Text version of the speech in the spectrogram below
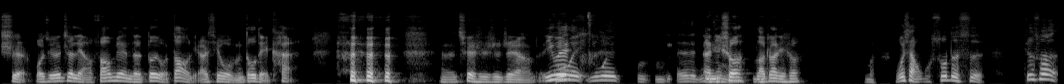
是，我觉得这两方面的都有道理，而且我们都得看。嗯，确实是这样的，因为因为因为嗯嗯呃，那你说，老赵，你说，不，我想说的是，就是说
